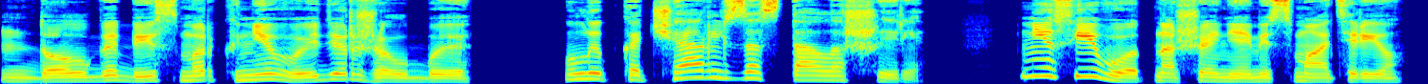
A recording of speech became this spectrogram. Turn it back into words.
«Долго Бисмарк не выдержал бы». Улыбка Чарльза стала шире. «Не с его отношениями с матерью».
